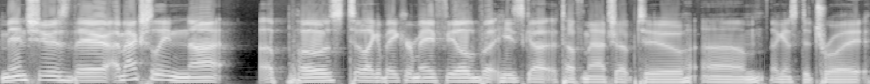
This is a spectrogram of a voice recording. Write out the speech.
Minshew's there. I'm actually not opposed to like a Baker Mayfield, but he's got a tough matchup too um, against Detroit.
